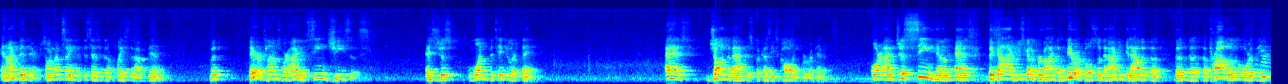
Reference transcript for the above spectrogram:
and I've been there, so I'm not saying that this hasn't been a place that I've been, but there are times where I have seen Jesus as just one particular thing as John the Baptist because he's calling for repentance. Or I've just seen him as the guy who's going to provide the miracle so that I can get out of the, the, the, the problem or the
